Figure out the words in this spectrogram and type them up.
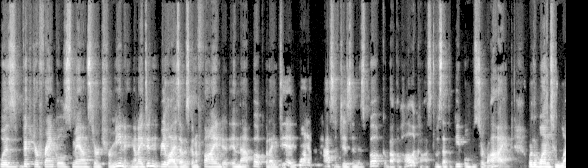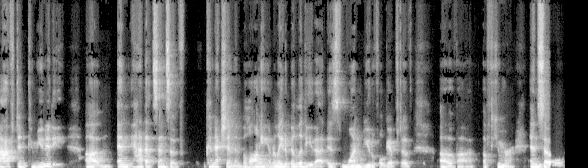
was Viktor Frankl's Man's Search for Meaning. And I didn't realize I was going to find it in that book, but I did. One of the passages in his book about the Holocaust was that the people who survived were the ones who laughed in community um, and had that sense of connection and belonging and relatability that is one beautiful gift of of uh, of humor. And so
